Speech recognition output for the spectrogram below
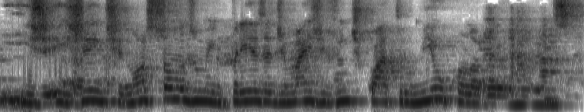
e, gente, nós somos uma empresa de mais de 24 mil colaboradores.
